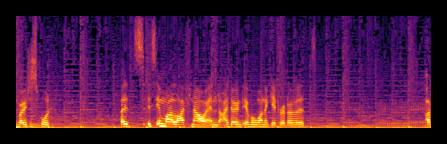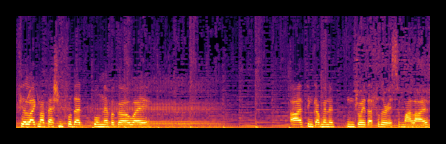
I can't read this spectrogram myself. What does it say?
Motorsport, it's, it's in my life now and I don't ever want to get rid of it. I feel like my passion for that will never go away. I think I'm going to enjoy that for the rest of my life.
